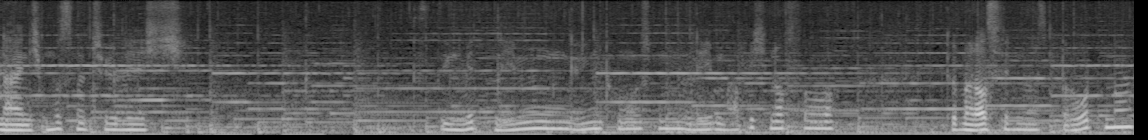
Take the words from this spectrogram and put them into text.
Nein, ich muss natürlich Ding mitnehmen. Green Potion. Leben habe ich noch so. Könnte mal rausfinden, was Brot macht.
